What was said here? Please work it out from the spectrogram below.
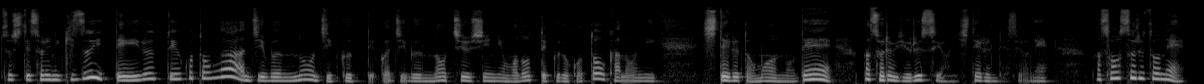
そしてそれに気づいているっていうことが自分の軸っていうか自分の中心に戻ってくることを可能にしてると思うので、まあ、それを許すようにしてるんですよね。まあ、そうするとね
